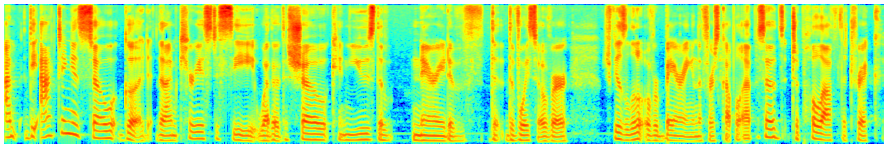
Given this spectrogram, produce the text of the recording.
I'm the acting is so good that I'm curious to see whether the show can use the narrative, the, the voiceover, which feels a little overbearing in the first couple episodes, to pull off the trick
